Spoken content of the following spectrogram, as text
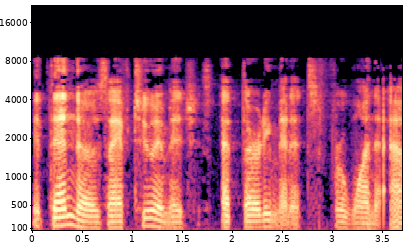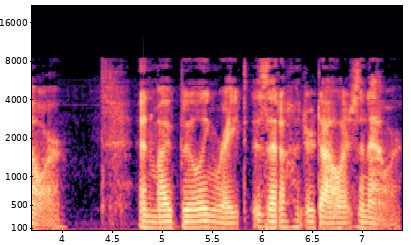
It then knows I have two images at 30 minutes for one hour, and my billing rate is at $100 an hour.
